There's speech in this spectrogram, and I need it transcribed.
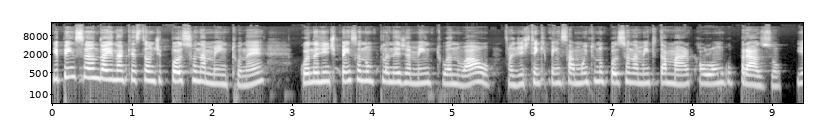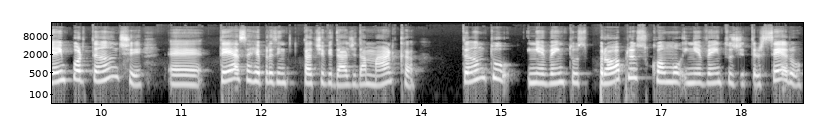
E pensando aí na questão de posicionamento, né? Quando a gente pensa num planejamento anual, a gente tem que pensar muito no posicionamento da marca ao longo prazo. E é importante é, ter essa representatividade da marca, tanto em eventos próprios como em eventos de terceiro?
